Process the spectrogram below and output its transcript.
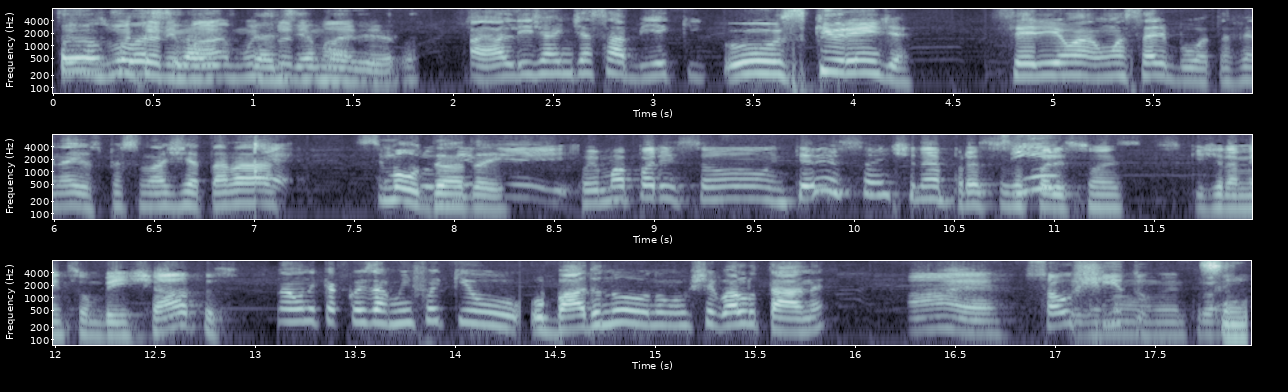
Temos muito tirar anima- esse muitos piadinha animais. maneiro. Ali já, a gente já sabia que os Kyuranger seria uma, uma série boa, tá vendo aí? Os personagens já estavam É, se moldando aí. Foi uma aparição interessante, né? Pra essas Sim. aparições que geralmente são bem chatas. A única coisa ruim foi que o, o Bado não, não chegou a lutar, né? Ah, é. Só o Ele Shido. não entrou Sim.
